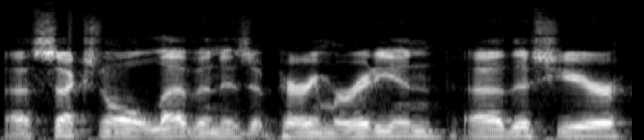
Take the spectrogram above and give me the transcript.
Uh, sectional 11 is at Perry Meridian uh, this year.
